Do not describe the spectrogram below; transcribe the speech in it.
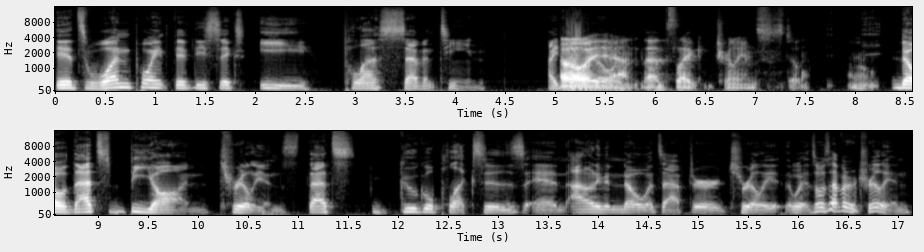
it's 1.56 e plus 17. I don't Oh know. yeah, that's like trillions still. No, that's beyond trillions. That's googolplexes, and I don't even know what's after trillion. Wait, so what's after a trillion?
